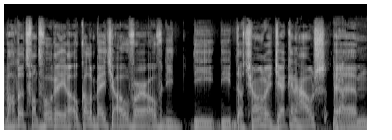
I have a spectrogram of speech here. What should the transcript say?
we hadden het van tevoren hier ook al een beetje over, over die, die, die, dat genre, Jack in House. Ja. Ehm,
